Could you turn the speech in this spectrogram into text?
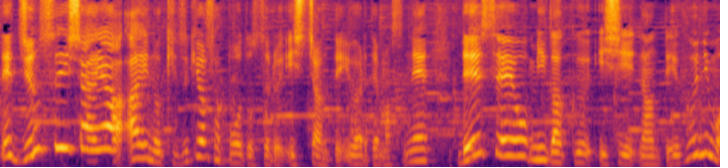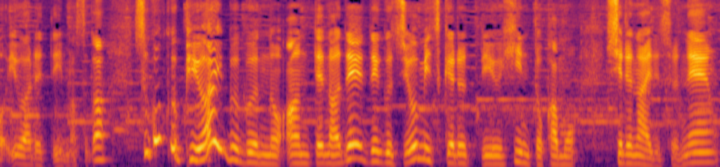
で、純粋さや愛の気づきをサポートする石ちゃんって言われてますね。冷静を磨く石なんていう風にも言われていますが、すごくピュアい部分のアンテナで出口を見つけるっていうヒントかもしれないですよね。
